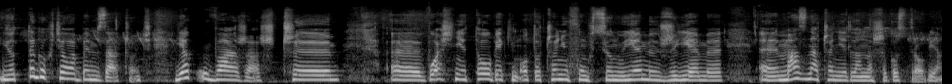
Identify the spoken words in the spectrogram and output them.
I od tego chciałabym zacząć. Jak uważasz, czy właśnie to, w jakim otoczeniu funkcjonujemy, żyjemy, ma znaczenie dla naszego zdrowia?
